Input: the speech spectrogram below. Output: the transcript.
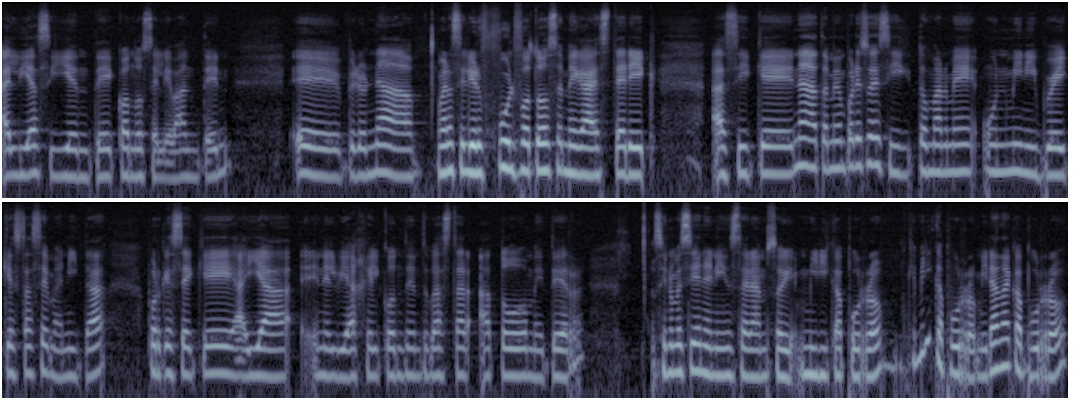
al día siguiente cuando se levanten. Eh, pero nada, van a salir full fotos mega aesthetic. Así que nada, también por eso decidí tomarme un mini break esta semanita. Porque sé que allá en el viaje el content va a estar a todo meter. Si no me siguen en Instagram, soy Miri Capurro. ¿Qué Miri Capurro? Miranda Capurro.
